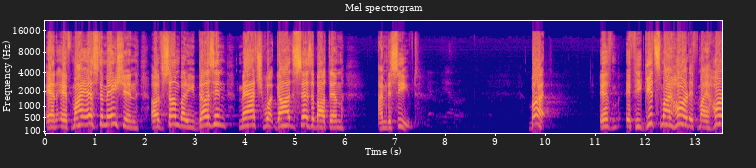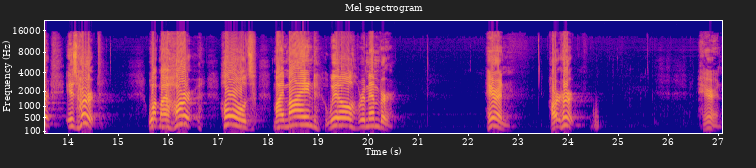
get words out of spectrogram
And if my estimation of somebody doesn't match what God says about them, I'm deceived. But if, if He gets my heart, if my heart is hurt, what my heart holds, my mind will remember. Haran, heart hurt. Haran,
